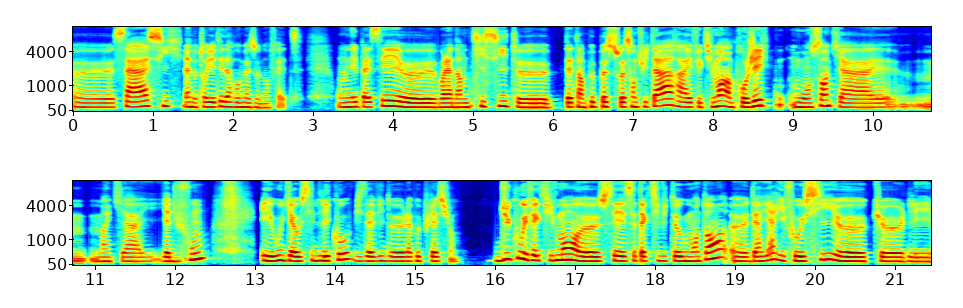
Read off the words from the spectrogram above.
Euh, ça a assis la notoriété d'Aromazone en fait. On est passé euh, voilà d'un petit site euh, peut-être un peu post 68 art à effectivement un projet où on sent qu'il y a ben, y a, du fond et où il y a aussi de l'écho vis-à-vis de la population. Du coup, effectivement, cette activité augmentant. derrière, il faut aussi que les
